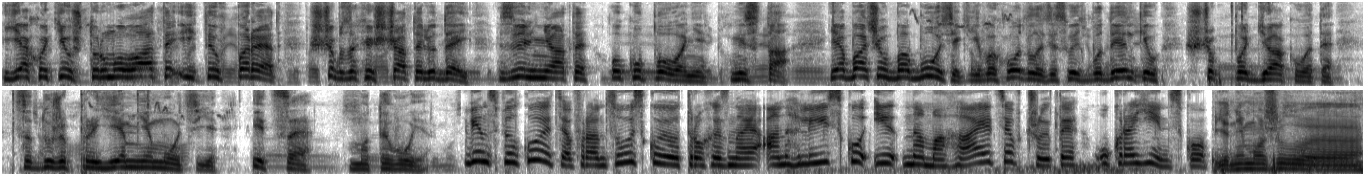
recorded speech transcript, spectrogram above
Я хотів штурмувати і йти вперед, щоб захищати людей, звільняти окуповані міста. Я бачив бабусь, які виходили зі своїх будинків, щоб подякувати. Це дуже приємні емоції, і це мотивує. Він спілкується французькою, трохи знає англійську і намагається вчити українську. Я не можу е,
